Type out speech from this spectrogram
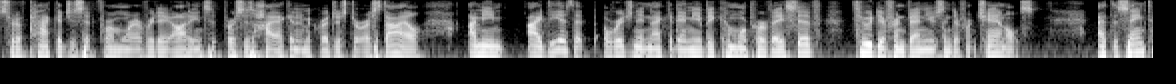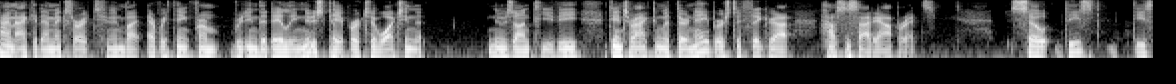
sort of packages it for a more everyday audience versus high academic register or style. I mean, ideas that originate in academia become more pervasive through different venues and different channels. At the same time, academics are attuned by everything from reading the daily newspaper to watching the news on TV to interacting with their neighbors to figure out how society operates. So these these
